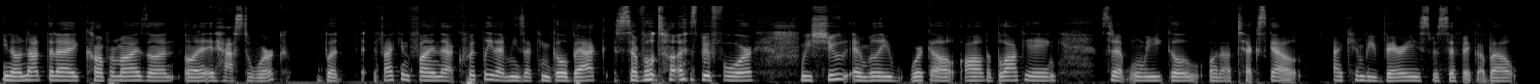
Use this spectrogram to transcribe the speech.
You know, not that I compromise on on it, it has to work, but if I can find that quickly, that means I can go back several times before we shoot and really work out all the blocking so that when we go on our tech scout, I can be very specific about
